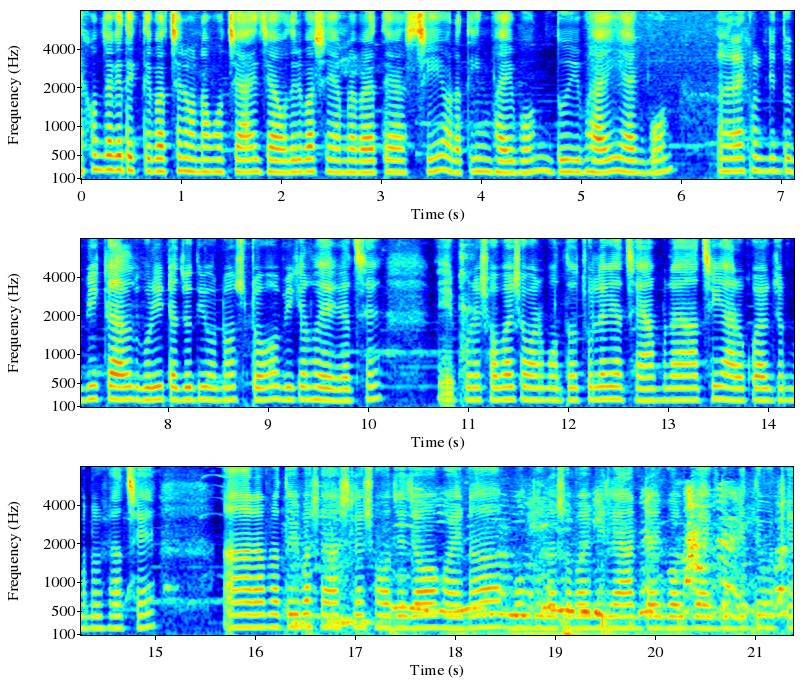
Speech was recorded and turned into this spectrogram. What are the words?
এখন যাকে দেখতে পাচ্ছেন, ওর নাম হচ্ছে আইজা। ওদের বাসায় আমরা বেড়াতে আসছি। ওরা তিন ভাই বোন, দুই ভাই, এক বোন। আর এখন কিন্তু বিকাল, ঘড়িটা যদিও নষ্ট, বিকাল হয়ে গেছে। এরপরে সবাই সবার মতো চলে গেছে। আমরা আছি আরও কয়েকজন মানুষ আছে। আর আমরা তো এই বাসায় আসলে সহজে যাওয়া হয় না। বন্ধুরা সবাই মিলে আড্ডায় গল্প একদম মেতে ওঠে।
